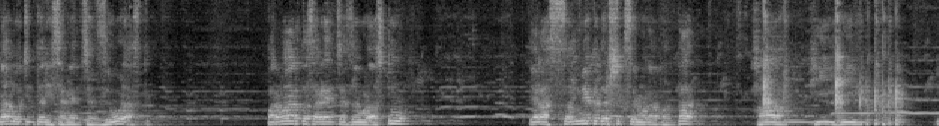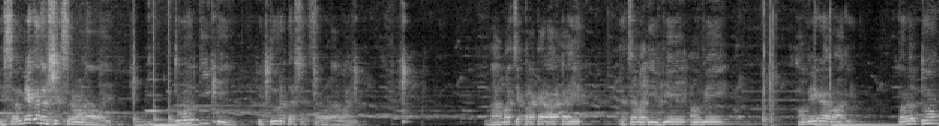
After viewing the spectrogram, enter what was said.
नामचिंतन हे सगळ्यांच्या जवळ असतं. परमार्थ सगळ्यांच्या जवळ असतो. याला सम्यक दर्शक सर्वनाम म्हणतात. हा ही हे हे सम्यक दर्शक सर्वनाम आहे. तो ती ते हे दूरदर्शक सर्वनाम आहे. नामाचे प्रकार आठ आहेत. त्याच्यामध्ये वे अव्यय हा वेगळा भाग आहे. परंतु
